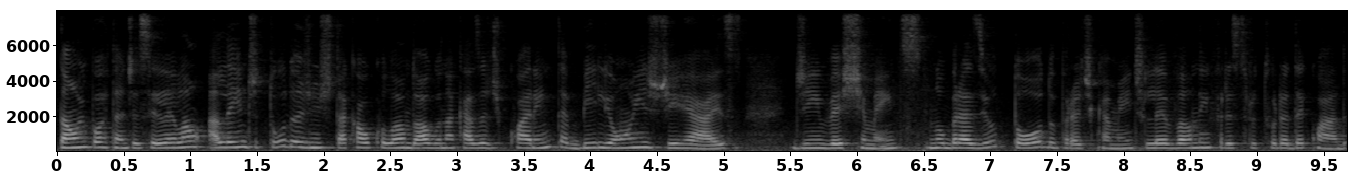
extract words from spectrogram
tão importante esse leilão. Além de tudo, a gente está calculando algo na casa de 40 bilhões de reais de investimentos no Brasil todo, praticamente, levando infraestrutura adequada.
